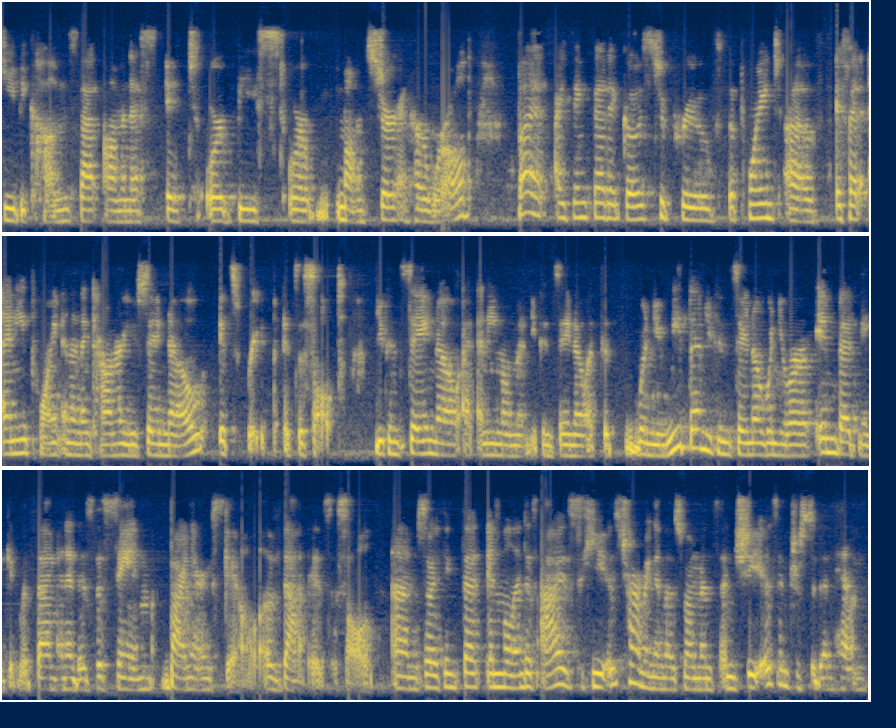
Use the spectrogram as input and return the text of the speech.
he becomes that ominous it or beast or monster in her world. But I think that it goes to prove the point of if at any point in an encounter you say no, it's rape, it's assault. You can say no at any moment. You can say no at the when you meet them, you can say no when you are in bed naked with them, and it is the same binary scale of that is assault. Um, so I think that in Melinda's eyes, he is charming in those moments, and she is interested in him,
